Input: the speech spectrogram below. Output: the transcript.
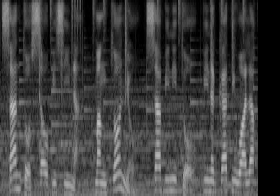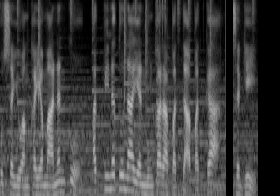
Santos sa opisina. Mang Tonyo, sabi nito, pinagkatiwala ko sa iyo ang kayamanan ko, at pinatunayan mong karapat dapat ka. Sa gate.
